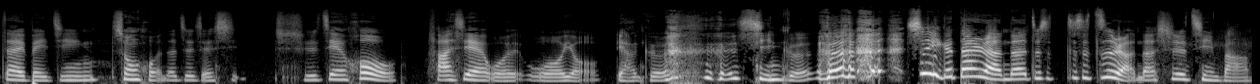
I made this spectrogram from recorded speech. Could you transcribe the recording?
在北京生活的这件时时间后，发现我我有两个 性格，是一个当然的，就是这是自然的事情吧。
